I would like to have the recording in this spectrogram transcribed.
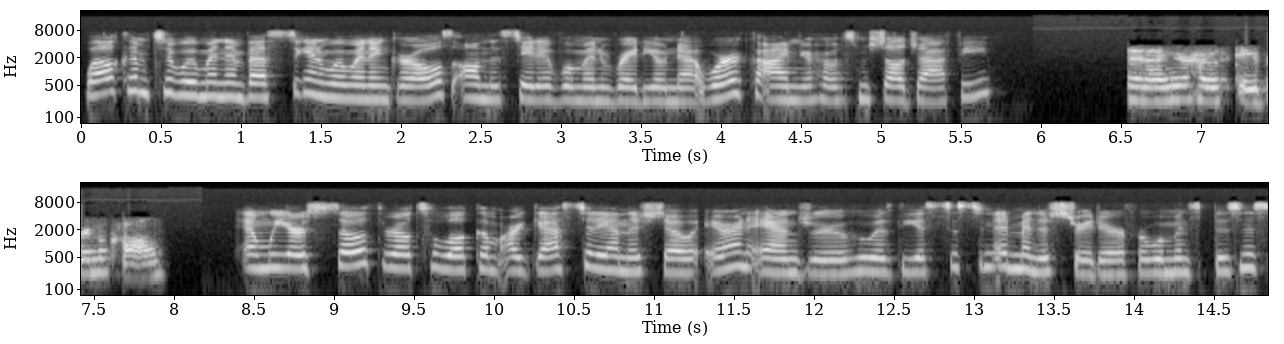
Welcome to Women Investing in Women and Girls on the State of Women Radio Network. I'm your host, Michelle Jaffe. And I'm your host, Avery McCall. And we are so thrilled to welcome our guest today on the show, Erin Andrew, who is the Assistant Administrator for Women's Business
